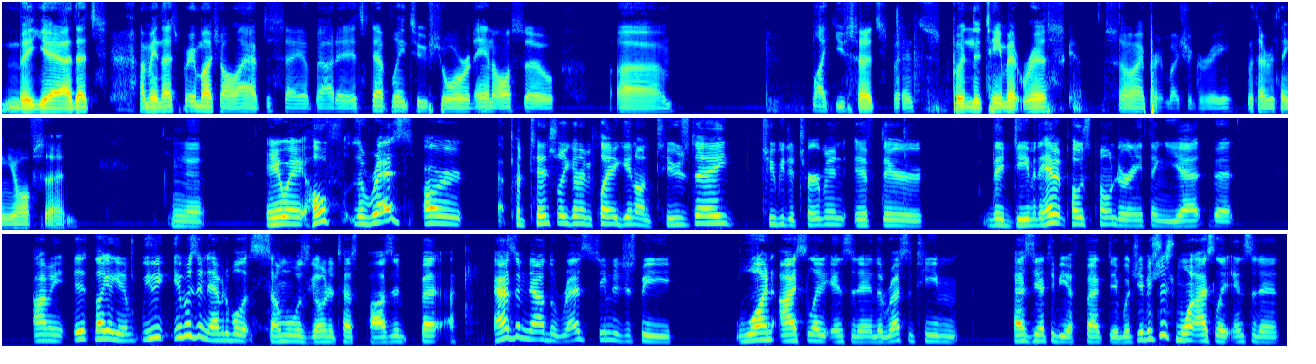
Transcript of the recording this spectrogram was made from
but yeah, that's. I mean, that's pretty much all I have to say about it. It's definitely too short, and also, um, like you said, Spence, putting the team at risk. So I pretty much agree with everything you all have said. Yeah. Anyway, hope the Reds are potentially going to be playing again on Tuesday to be determined if they're they deem it. They haven't postponed or anything yet, but I mean, it like again, we, it was inevitable that someone was going to test positive. But as of now, the Reds seem to just be one isolated incident, and the rest of the team has yet to be affected. Which, if it's just one isolated incident,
